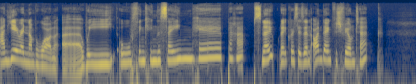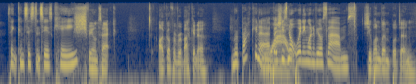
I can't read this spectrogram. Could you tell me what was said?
And year end number one, uh, we all thinking the same here, perhaps? No, no, Chris isn't. I'm going for Swiatek. I think consistency is key. Swiatek. I've gone for Rybakina. Rybakina, but she's Wow. not winning one of your slams. She won Wimbledon.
